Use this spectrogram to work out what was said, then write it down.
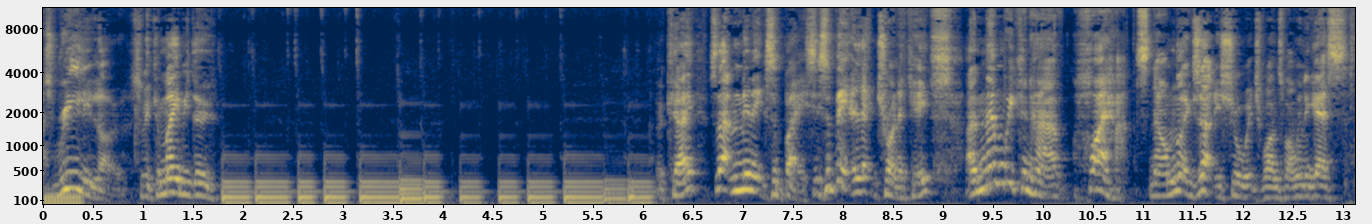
That's really low, so we can maybe do. Okay, so that mimics a bass. It's a bit electronic-y. And then we can have hi-hats. Now, I'm not exactly sure which ones, but I'm going to guess.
